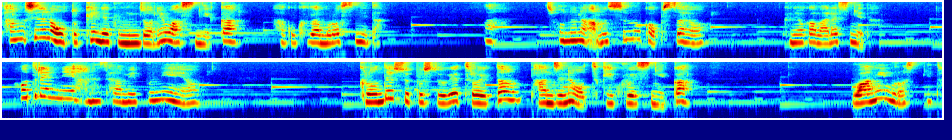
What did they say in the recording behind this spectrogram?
당신은 어떻게 내 궁전에 왔습니까? 하고 그가 물었습니다. 아, 저는 아무 쓸모가 없어요. 그녀가 말했습니다. 허드렛니 하는 사람일 뿐이에요. 그런데 수프 속에 들어있던 반지는 어떻게 구했습니까? 왕이 물었습니다.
